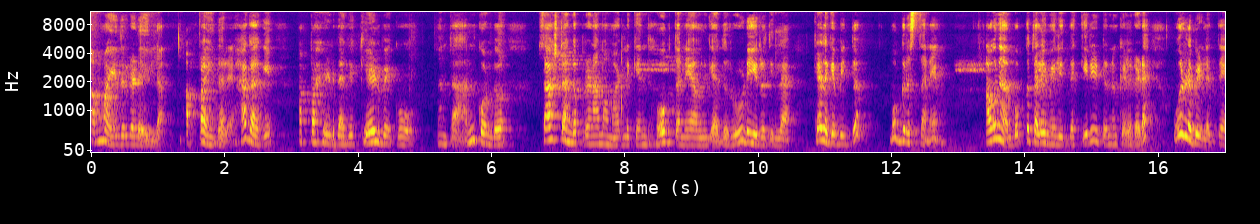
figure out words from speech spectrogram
ಅಮ್ಮ ಎದುರುಗಡೆ ಇಲ್ಲ, ಅಪ್ಪ ಇದ್ದಾರೆ. ಹಾಗಾಗಿ ಅಪ್ಪ ಹೇಳಿದಾಗೆ ಕೇಳಬೇಕು ಅಂತ ಅಂದ್ಕೊಂಡು ಸಾಷ್ಟಾಂಗ ಪ್ರಣಾಮ ಮಾಡಲಿಕ್ಕೆ ಅಂತ ಹೋಗ್ತಾನೆ. ಅವನಿಗೆ ಅದು ರೂಢಿ ಇರೋದಿಲ್ಲ. ಕೆಳಗೆ ಬಿದ್ದು ಮುಗ್ಗರಿಸ್ತಾನೆ ಅವನ ಬೊಕ್ಕ ತಲೆ ಮೇಲಿದ್ದ ಕಿರೀಟನು ಕೆಳಗಡೆ ಉರುಳು ಬೀಳುತ್ತೆ.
